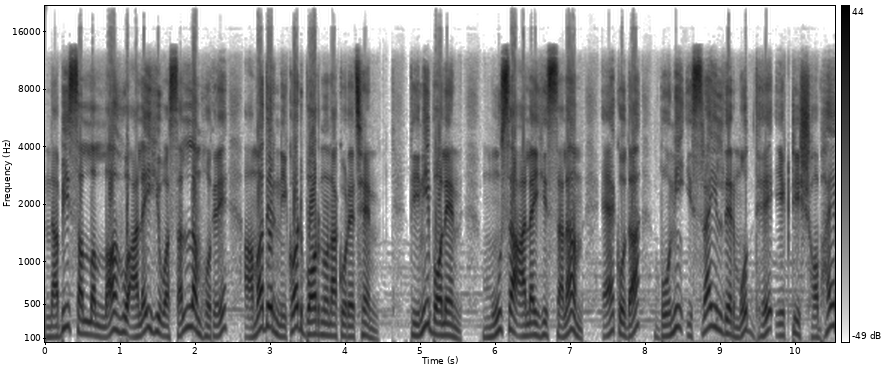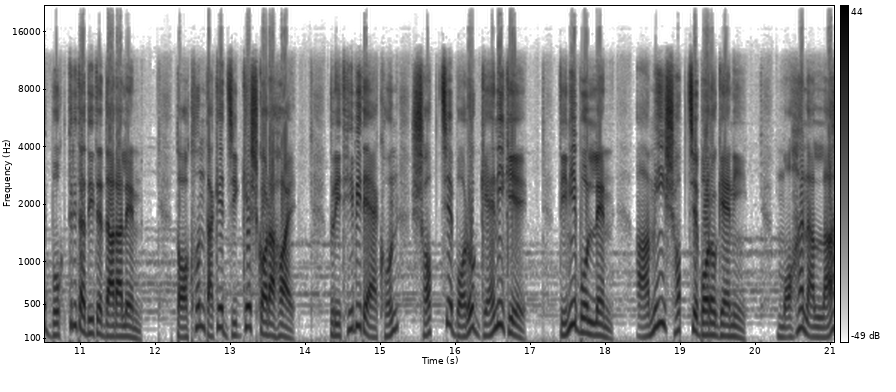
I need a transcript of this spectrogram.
নবী সাল্লাল্লাহু আলাইহি ওয়াসাল্লাম হতে আমাদের নিকট বর্ণনা করেছেন। তিনি বলেন, মুসা আলাইহিসালাম একদা বনি ইসরায়েলদের মধ্যে একটি সভায় বক্তৃতা দিতে দাঁড়ালেন। তখন তাকে জিজ্ঞেস করা হয়, পৃথিবীতে এখন সবচেয়ে বড় জ্ঞানী কে? তিনি বললেন, আমি সবচেয়ে বড় জ্ঞানী। মহান আল্লাহ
